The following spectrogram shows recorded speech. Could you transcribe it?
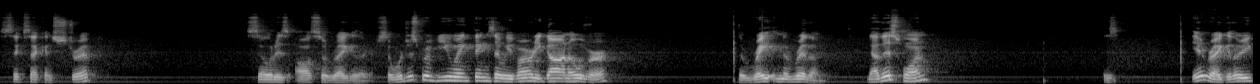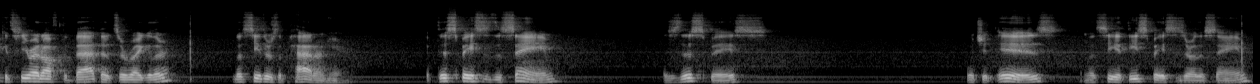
6 second strip. So it is also regular. So we're just reviewing things that we've already gone over. The rate and the rhythm. Now this one is irregular. You can see right off the bat that it's irregular. Let's see if there's a pattern here. If this space is the same as this space, which it is, and let's see if these spaces are the same.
